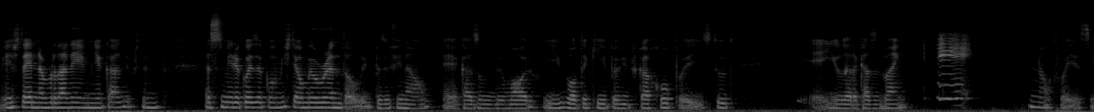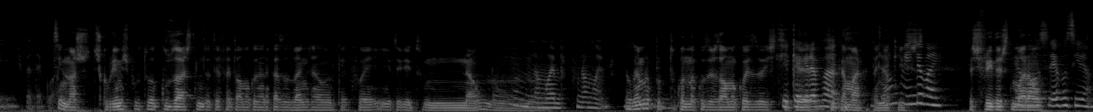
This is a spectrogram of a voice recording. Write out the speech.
este é, na verdade, é a minha casa e, portanto, assumir a coisa como isto é o meu rental e depois, afinal, é a casa onde eu moro e volto aqui para vir buscar roupa e isso tudo e usar a casa de banho. Não foi assim espetacular. Sim, nós descobrimos porque tu acusaste-me de eu ter feito alguma coisa na casa de banho, já não lembro o que é que foi, e eu ter dito não, não. Não, não me lembro, porque não me lembro. Eu lembro porque tu, quando me acusas de alguma coisa, isto Fica, fica, gravado. fica a marca. Tenho então, aqui isto. ainda bem. As feridas É demoram. bom, é bom sinal.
